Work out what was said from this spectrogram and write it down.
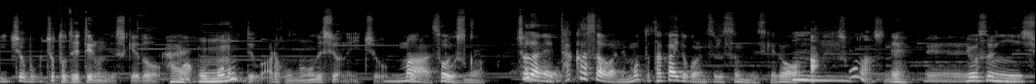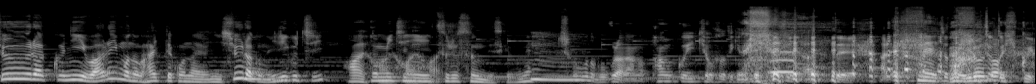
一応僕ちょっと出てるんですけど、はいまあ本物っていうか、あれ本物ですよね、一応。まあ、そうですね。ただね、高さはね、もっと高いところに吊るすんですけど、うん。あ、そうなんですね。えー。要するに集落に悪いものが入ってこないように集落の入り口はいの道にはい。吊るすんですけどね。ちょうど僕らのあの、パン食い競争的なイメージがあって、あれね、ちょっといろいろ ちょっと、低い。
